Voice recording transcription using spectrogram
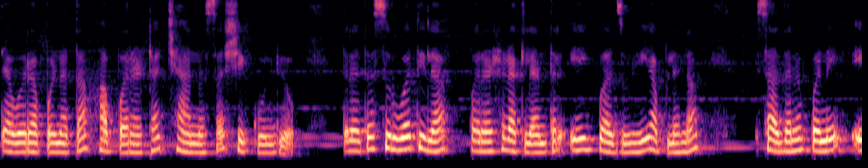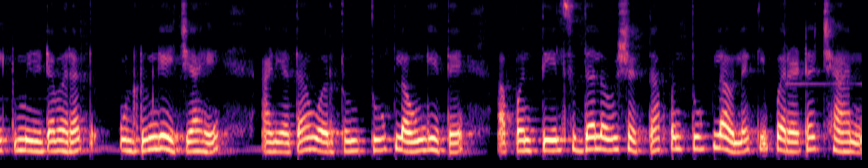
त्यावर आपण आता हा पराठा छान असा शेकून घेऊ. तर आता सुरुवातीला पराठा टाकल्यानंतर एक बाजू ही आपल्याला साधारणपणे एक मिनिटाभरात उलटून घ्यायची आहे. आणि आता वरतून तूप लावून घेते. आपण तेलसुद्धा लावू शकता पण तूप लावलं की पराठा छान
